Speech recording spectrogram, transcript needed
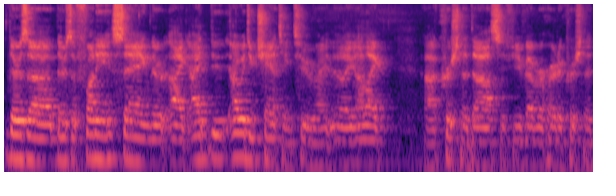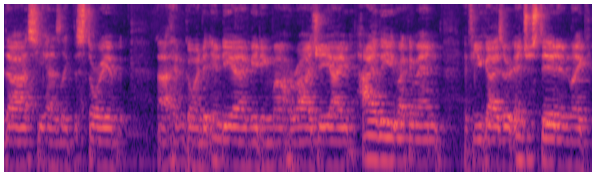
there's a there's a funny saying there. Like I do, I would do chanting too, right? Like I like uh, Krishna Das. If you've ever heard of Krishna Das, he has like the story of uh, him going to India and meeting Maharaji. I highly recommend if you guys are interested in like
